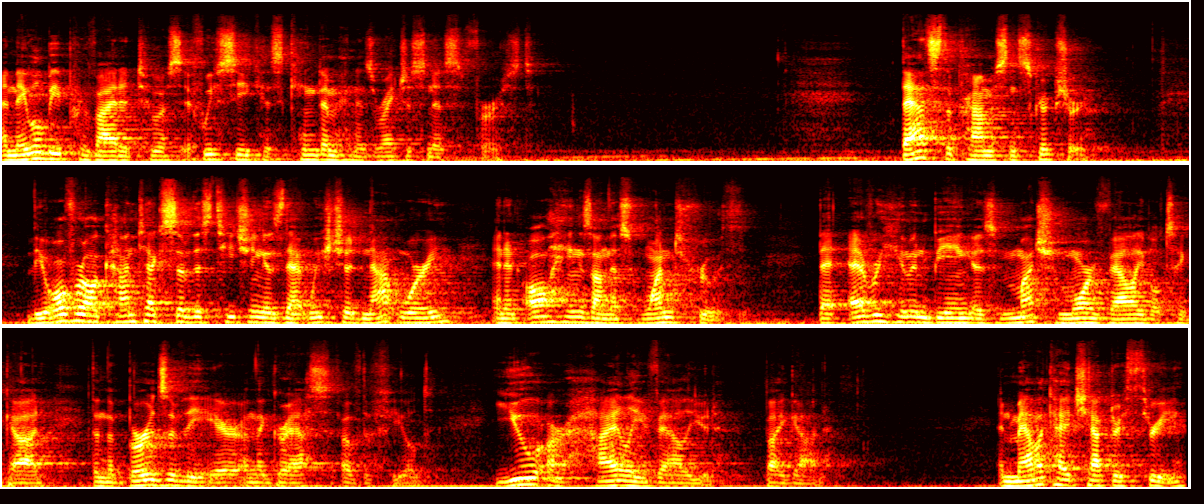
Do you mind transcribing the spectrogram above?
and they will be provided to us if we seek his kingdom and his righteousness first. That's the promise in Scripture. The overall context of this teaching is that we should not worry, and it all hangs on this one truth that every human being is much more valuable to God than the birds of the air and the grass of the field. You are highly valued by God. In Malachi chapter 3,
